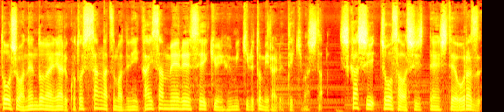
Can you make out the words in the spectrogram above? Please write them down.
当初は年度内にある今年3月までに解散命令請求に踏み切るとみられてきました。しかし、調査は進展しておらず、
